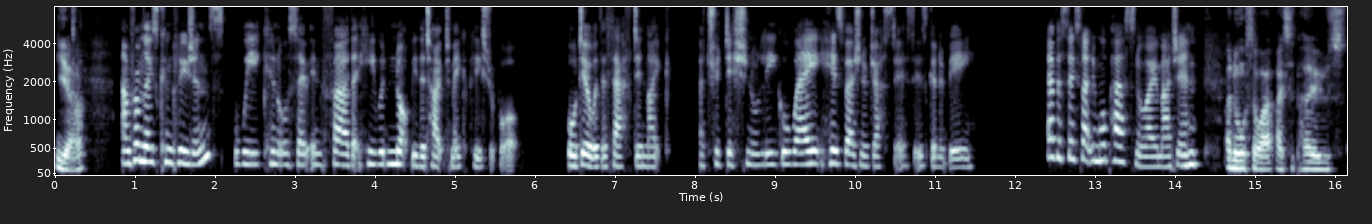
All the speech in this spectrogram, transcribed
yeah, And from those conclusions, we can also infer that he would not be the type to make a police report or deal with a theft in like a traditional legal way. His version of justice is going to be ever so slightly more personal, I imagine. and also I, I suppose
